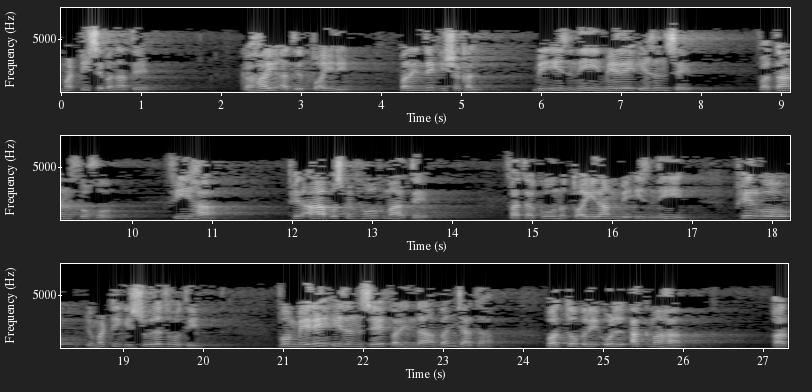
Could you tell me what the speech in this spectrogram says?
مٹی سے بناتے کہائی اتوئری پرندے کی شکل بھی ازنی میرے اذن سے فتن فخو فیحا پھر آپ اس میں پھونک مارتے فتح کون بھی ازنی پھر وہ جو مٹی کی صورت ہوتی، وہ میرے اذن سے پرندہ بن جاتا وہ تبری ال اور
